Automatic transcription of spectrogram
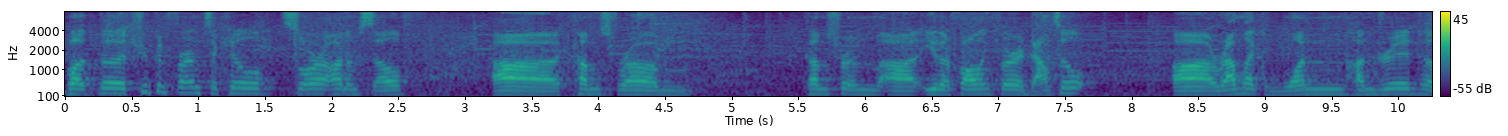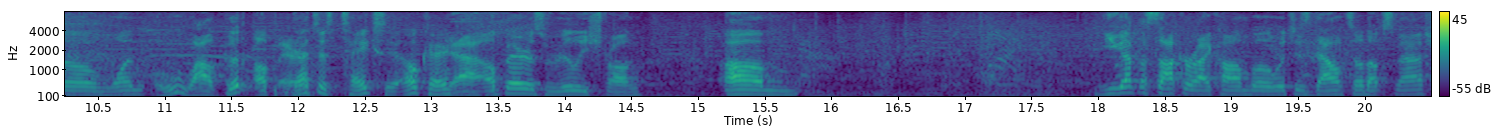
But the true confirm to kill Sora on himself uh, comes from comes from uh, either falling for a down tilt uh, around like 100 uh, one. Ooh, wow, good up air. That just takes it. Okay. Yeah, up air is really strong. Um, you got the Sakurai combo, which is down tilt up smash.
